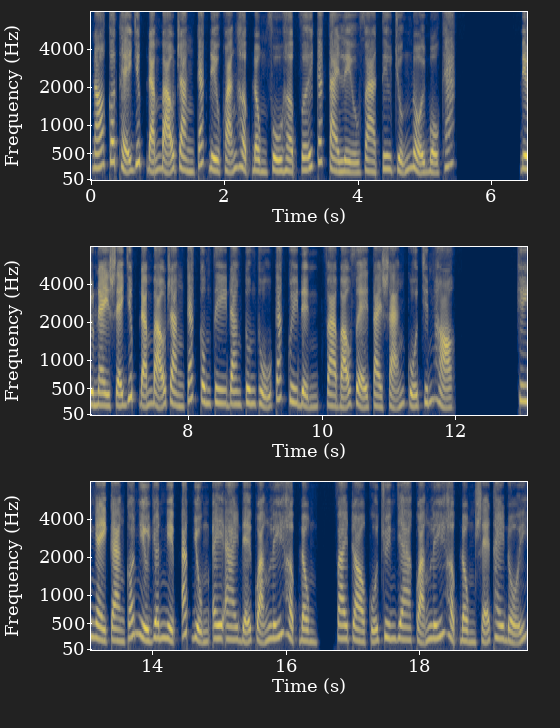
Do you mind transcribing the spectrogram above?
Nó có thể giúp đảm bảo rằng các điều khoản hợp đồng phù hợp với các tài liệu và tiêu chuẩn nội bộ khác. Điều này sẽ giúp đảm bảo rằng các công ty đang tuân thủ các quy định và bảo vệ tài sản của chính họ. Khi ngày càng có nhiều doanh nghiệp áp dụng AI để quản lý hợp đồng, vai trò của chuyên gia quản lý hợp đồng sẽ thay đổi.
